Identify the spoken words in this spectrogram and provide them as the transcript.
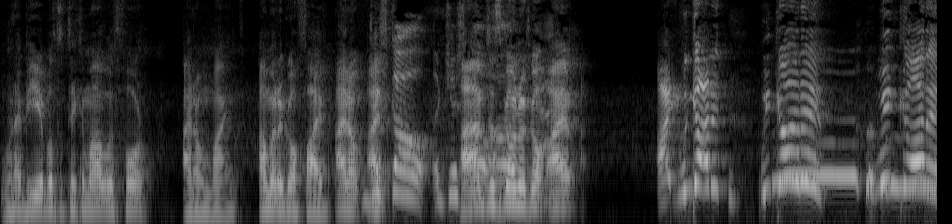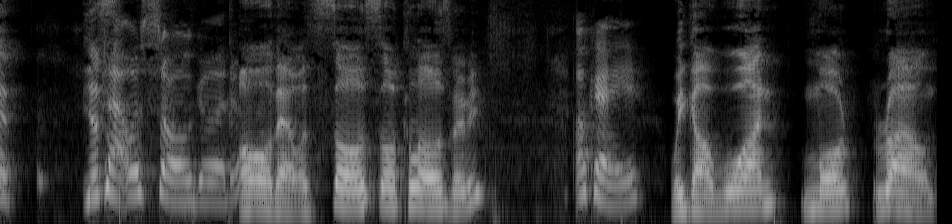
would I be able to take him out with four? I don't mind. I'm gonna go five. I don't. Just I, go. Just. I'm go just gonna go. I, I, we got it. We got it. We got it. Yes. That was so good. Oh, that was so so close, baby. Okay. We got one more round,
